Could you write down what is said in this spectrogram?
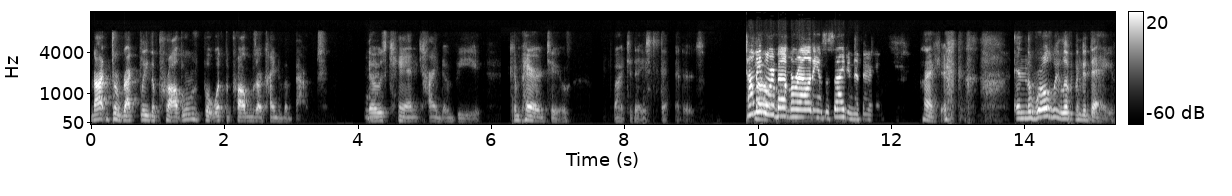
not directly the problems, but what the problems are kind of about. Mm-hmm. those can kind of be compared to by today's standards. Tell me more about morality and society, Nathaniel. Thank you. In the world we live in today,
